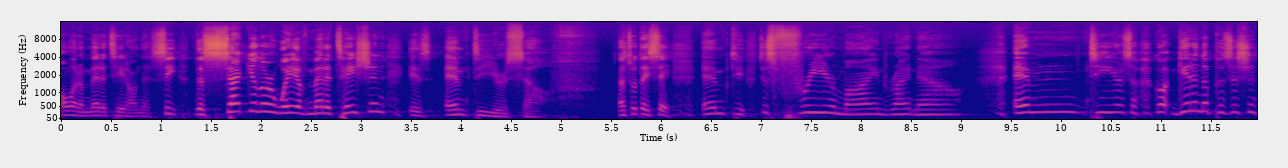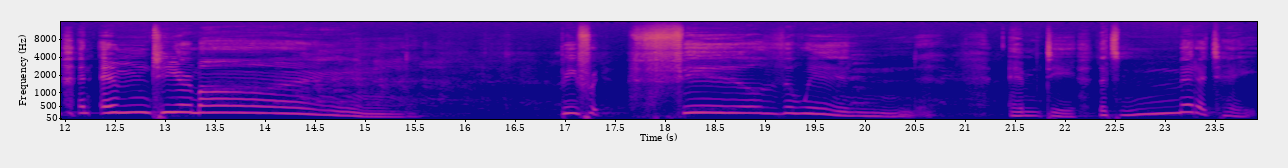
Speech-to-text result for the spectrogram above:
I want to meditate on this. See, the secular way of meditation is empty yourself. That's what they say. Empty, just free your mind right now. Empty yourself. Go, get in the position and empty your mind. Be free. Feel the wind. Empty. Let's meditate.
